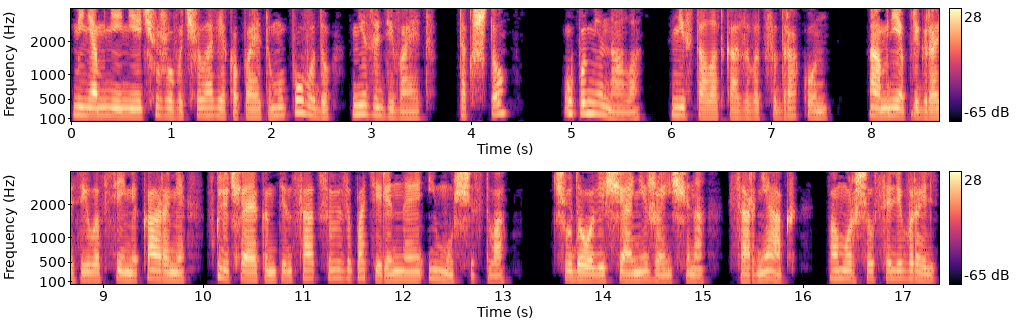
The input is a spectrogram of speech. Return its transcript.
меня мнение чужого человека по этому поводу не задевает. Так что?» «Упоминала», — не стал отказываться дракон а мне пригрозило всеми карами, включая компенсацию за потерянное имущество. «Чудовище, а не женщина. Сорняк», — поморщился Леврель.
